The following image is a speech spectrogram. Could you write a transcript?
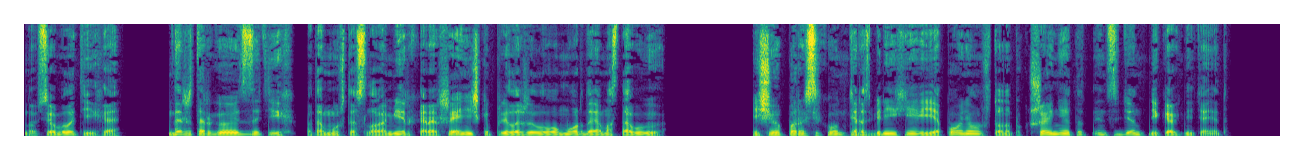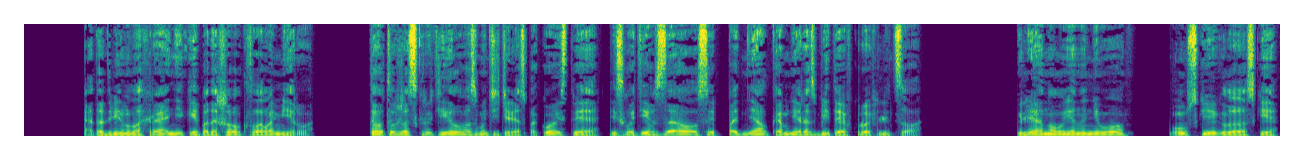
но все было тихо. Даже торговец затих, потому что Славомир хорошенечко приложил его мордой о мостовую. Еще пару секунд неразберихи, и я понял, что на покушение этот инцидент никак не тянет. Отодвинул охранника и подошел к Славомиру. Тот уже скрутил возмутителя спокойствия и, схватив за волосы, поднял ко мне разбитое в кровь лицо. Глянул я на него. Узкие глазки,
